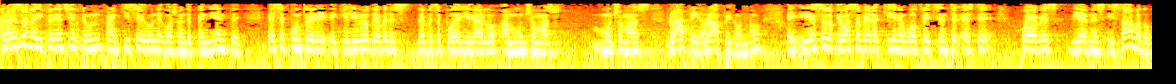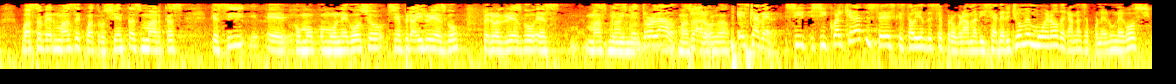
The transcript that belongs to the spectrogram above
pero esa es la diferencia entre un franquicia y un negocio independiente. Ese punto de equilibrio debe de- debes de poder llegarlo a mucho más mucho más Rápido. rápido, ¿no? Eh, y eso es lo que vas a ver aquí en el World Trade Center este jueves, viernes y sábado. Vas a ver más de 400 marcas que sí, eh, como, como negocio siempre hay riesgo, pero el riesgo es más Más minimi- controlado. Más Claro. controlado. Es que, a ver, si, si cualquiera de ustedes que está oyendo este programa dice, a ver, yo me muero de ganas de poner un negocio,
